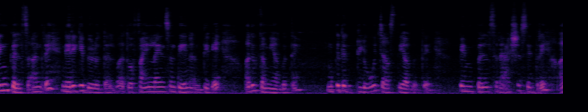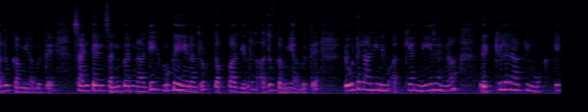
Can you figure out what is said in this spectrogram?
ರಿಂಕಲ್ಸ್ ಅಂದರೆ ನೆರಿಗೆ ಬೀಳುತ್ತಲ್ವ, ಅಥವಾ ಫೈನ್ ಲೈನ್ಸ್ ಅಂತ ಏನಂತೀವಿ, ಅದು ಕಮ್ಮಿ ಆಗುತ್ತೆ. ಮುಖದ ಗ್ಲೋ ಜಾಸ್ತಿ ಆಗುತ್ತೆ. ಪಿಂಪಲ್ಸ್ ರ್ಯಾಷಸ್ ಇದ್ದರೆ ಅದು ಕಮ್ಮಿ ಆಗುತ್ತೆ. ಸನ್ ಟೆನ್ ಸನ್ಬರ್ನ್ ಆಗಿ ಮುಖ ಏನಾದರೂ ತಪ್ಪಾಗಿದ್ರೆ ಅದು ಕಮ್ಮಿ ಆಗುತ್ತೆ. ಟೋಟಲ್ ಆಗಿ ನೀವು ಅಕ್ಕಿಯ ನೀರನ್ನು ರೆಗ್ಯುಲರ್ ಆಗಿ ಮುಖಕ್ಕೆ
